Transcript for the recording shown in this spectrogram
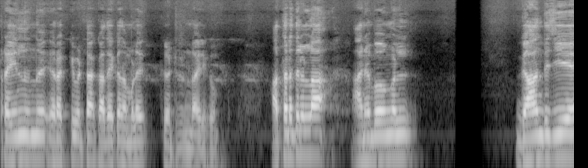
ട്രെയിനിൽ നിന്ന് ഇറക്കിവിട്ട കഥയൊക്കെ നമ്മൾ കേട്ടിട്ടുണ്ടായിരിക്കും. അത്തരത്തിലുള്ള അനുഭവങ്ങൾ ഗാന്ധിജിയെ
